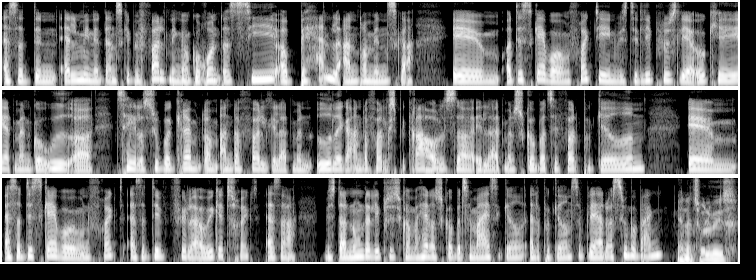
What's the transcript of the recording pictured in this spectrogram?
altså, den almindelige danske befolkning at gå rundt og sige og behandle andre mennesker. Øhm, og det skaber jo en frygt i en, hvis det lige pludselig er okay, at man går ud og taler super grimt om andre folk, eller at man ødelægger andre folks begravelser, eller at man skubber til folk på gaden. Øhm, altså, det skaber jo en frygt. Altså, det føler jeg jo ikke er trygt. Altså, hvis der er nogen, der lige pludselig kommer hen og skubber til mig til gaden, eller på gaden, så bliver jeg da super bange. Ja, naturligvis.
